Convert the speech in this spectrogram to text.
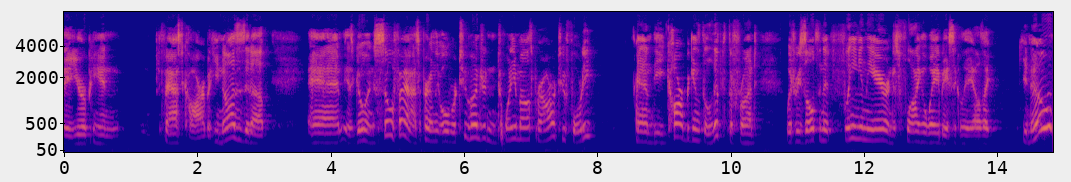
a European fast car, but he noses it up and is going so fast, apparently over 220 miles per hour, 240, and the car begins to lift at the front, which results in it flinging in the air and just flying away. Basically, I was like, you know,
